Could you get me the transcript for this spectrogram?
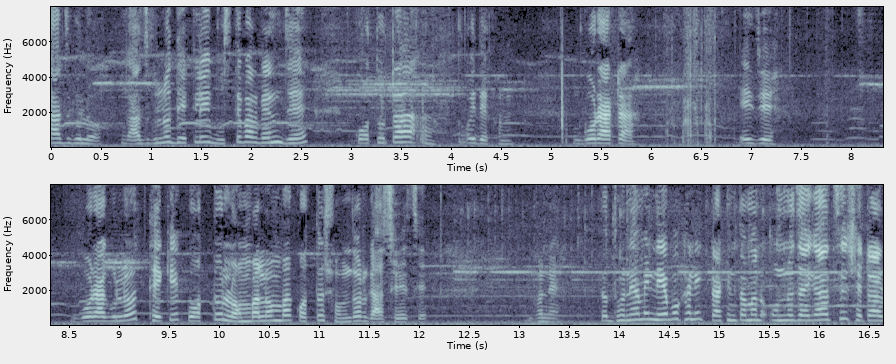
গাছগুলো। গাছগুলো দেখলেই বুঝতে পারবেন যে কতটা, ওই দেখুন, গোড়াটা, এই যে গোড়াগুলো থেকে কত লম্বা লম্বা, কত সুন্দর গাছ হয়েছে। ধনে। তো ধনে আমি নেব খানিকটা, কিন্তু আমার অন্য জায়গা আছে সেটার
